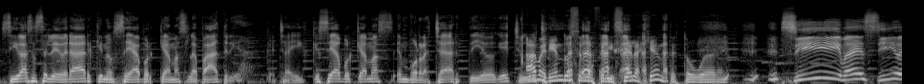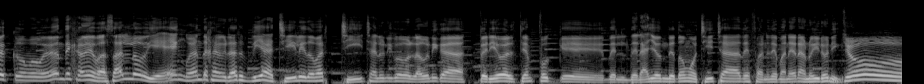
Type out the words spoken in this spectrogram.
si vas a celebrar, que no sea porque amas la patria, ¿cachai? Que sea porque amas emborracharte. Yo, qué chucha. Ah, metiéndose en la felicidad de la gente estos weones. Sí, más encima es como, weón, déjame pasarlo bien, weón, déjame hablar vía a Chile y tomar chicha, el único, la única periodo del tiempo que del, del año donde tomo chicha de, de manera no irónica. Yo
